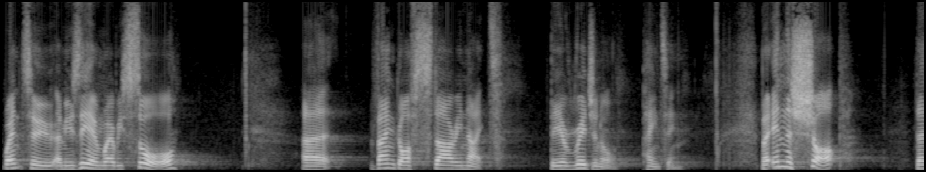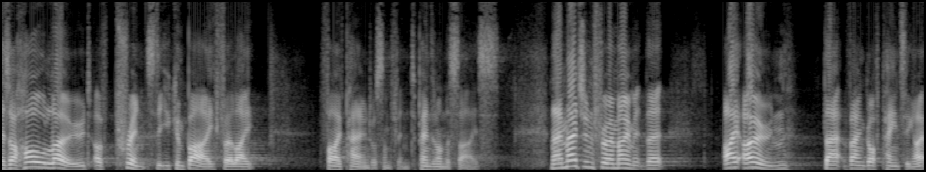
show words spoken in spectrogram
went to a museum where we saw uh, Van Gogh's Starry Night, the original painting. But in the shop, there's a whole load of prints that you can buy for like five pound or something, depending on the size. Now imagine for a moment that I own that Van Gogh painting. I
